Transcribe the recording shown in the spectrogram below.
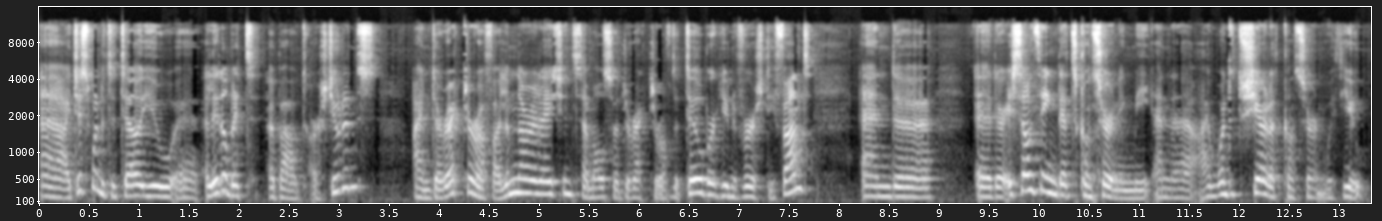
Uh, I just wanted to tell you uh, a little bit about our students, I'm director of alumni relations. I'm also director of the Tilburg University Fund. And uh, uh, there is something that's concerning me and uh, I wanted to share that concern with you.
